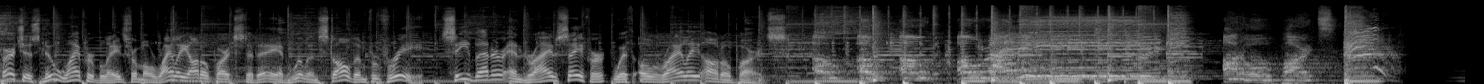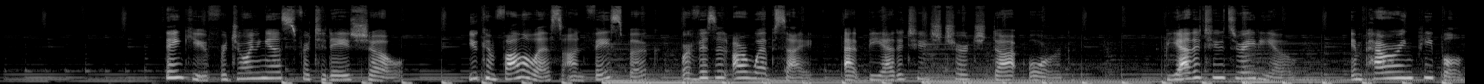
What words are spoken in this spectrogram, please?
Purchase new wiper blades from O'Reilly Auto Parts today and we'll install them for free. See better and drive safer with O'Reilly Auto Parts. oh, oh, oh O'Reilly Auto Parts. Thank you for joining us for today's show. You can follow us on Facebook or visit our website at beatitudeschurch.org. Beatitudes Radio, empowering people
